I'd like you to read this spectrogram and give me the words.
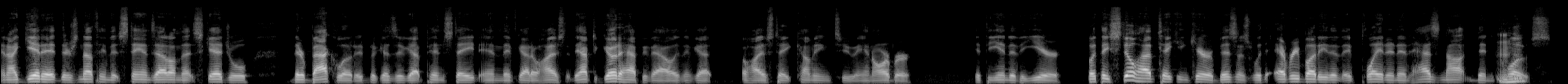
And I get it. There's nothing that stands out on that schedule. They're backloaded because they've got Penn State and they've got Ohio State. They have to go to Happy Valley. They've got Ohio State coming to Ann Arbor at the end of the year. But they still have taken care of business with everybody that they've played, and it has not been Mhm. close.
